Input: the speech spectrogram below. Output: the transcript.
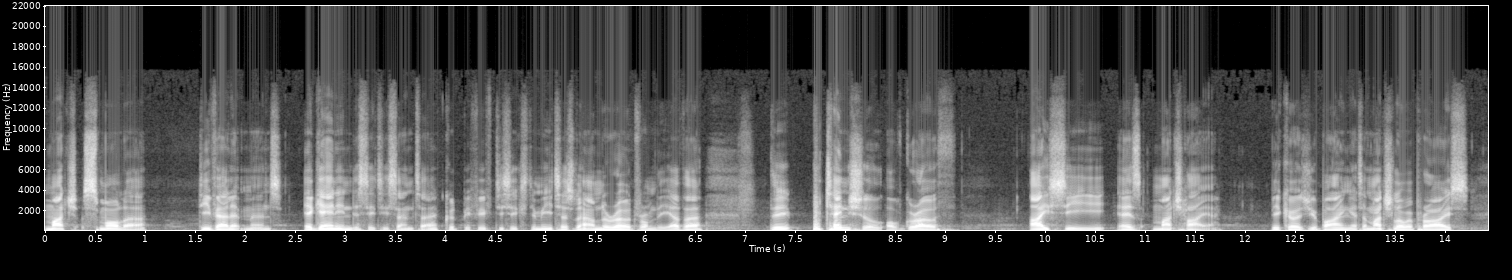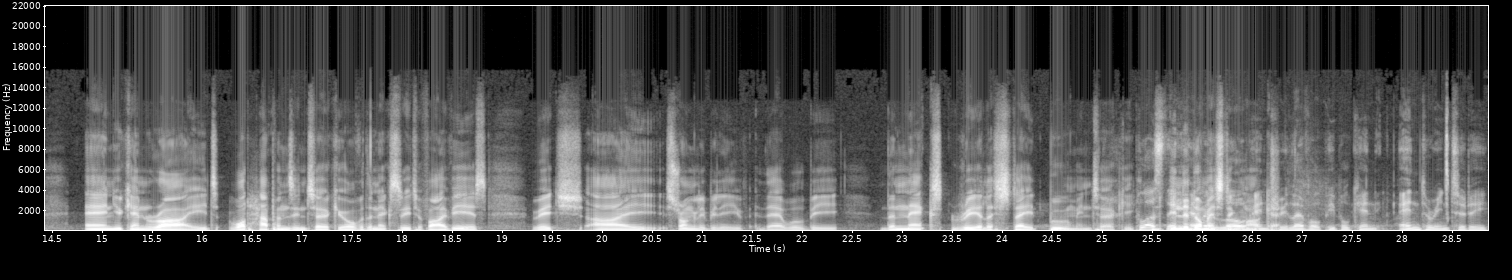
much smaller developments, again in the city center, could be 50, 60 meters down the road from the other, the potential of growth I see is much higher because you're buying at a much lower price and you can ride what happens in Turkey over the next three to five years, which I strongly believe there will be the next real estate boom in Turkey Plus, they in the have domestic a low market. entry level. People can enter into the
